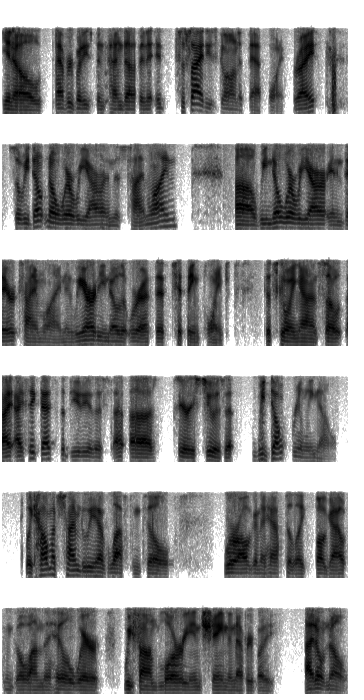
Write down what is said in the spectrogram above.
you know, everybody's been penned up, and it, it, society's gone at that point, right? So we don't know where we are in this timeline. Uh, we know where we are in their timeline, and we already know that we're at that tipping point that's going on. So I, I think that's the beauty of this uh, uh series too, is that we don't really know like how much time do we have left until we're all going to have to like bug out and go on the hill where we found Lori and Shane and everybody? I don't know.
